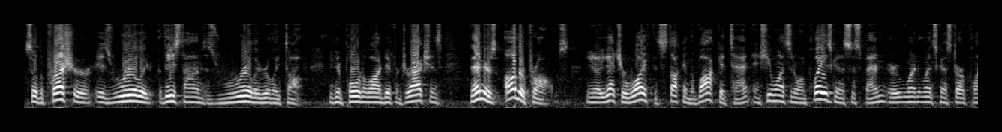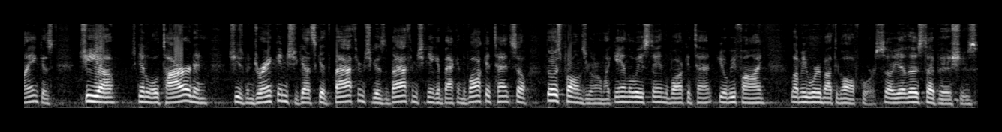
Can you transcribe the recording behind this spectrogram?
So the pressure is really, these times, is really, really tough. You can pull in a lot of different directions. Then there's other problems. You know, you got your wife that's stuck in the vodka tent, and she wants to know when play is going to suspend or when, when it's going to start playing because she uh, she's getting a little tired and she's been drinking. She got to get to the bathroom. She goes to the bathroom. She can't get back in the vodka tent. So those problems are going on. Like Ann Louise, stay in the vodka tent. You'll be fine. Let me worry about the golf course. So yeah, those type of issues.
